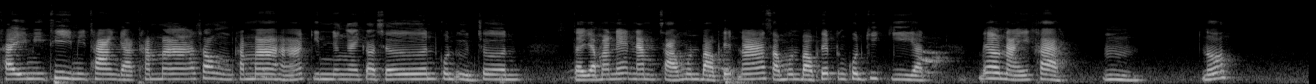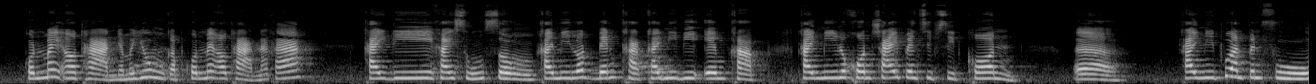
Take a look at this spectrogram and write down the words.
ใครมีที่มีทางอยากทำมาช่องทำมาหากินยังไงก็เชิญ คนอื่นเชิญ แต่อย่ามาแนะนำสาวมนต์เบาเพชรนะ สาวมนต์เบาเพชรเป็นคนขี้เกียจไม่เอาไหนค่ะ อืม เนาะคนไม่เอาฐานอย่ามายุ่งกับคนไม่เอาฐานนะคะ ใครดีใครสูงส่ง ใครมีรถเบนซ์ขับ ใครมีบีเอ็มขับ ใครมีคนใช้เป็นสิบสิบคน เออ ใครมีเพื่อนเป็นฝูง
